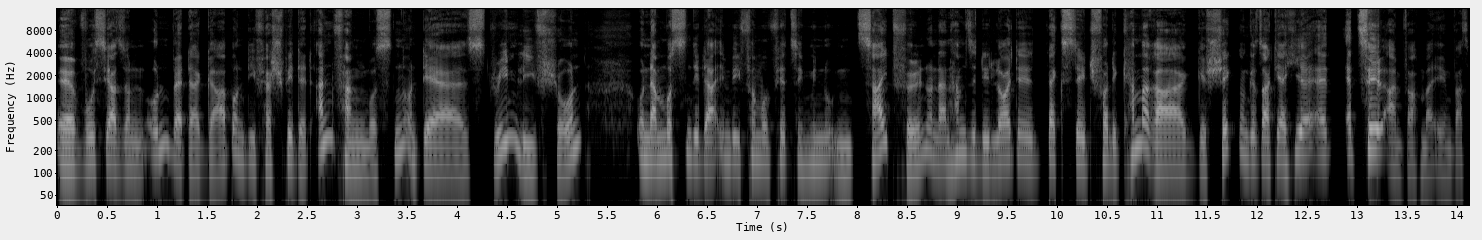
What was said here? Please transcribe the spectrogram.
äh, wo es ja so 'n Unwetter gab und die verspätet anfangen mussten und der Stream lief schon und dann mussten die da irgendwie 45 Minuten Zeit füllen und dann haben sie die Leute backstage vor die Kamera geschickt und gesagt: „Ja, hier, er erzähl einfach mal irgendwas.“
